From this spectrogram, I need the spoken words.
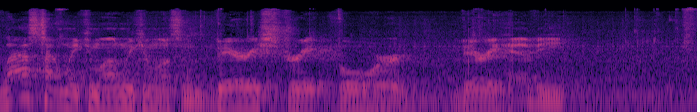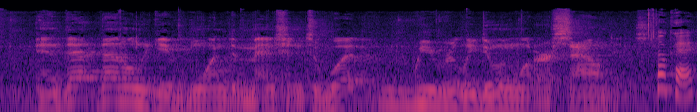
Last time we came on, we came on some very straightforward, very heavy, and that that only gave one dimension to what we really do and what our sound is. okay.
